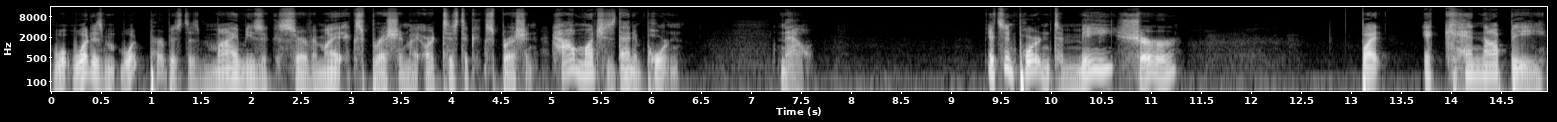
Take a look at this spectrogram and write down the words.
What, what is what purpose does my music serve and my expression, my artistic expression? How much is that important now? It's important to me, sure, but it cannot be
